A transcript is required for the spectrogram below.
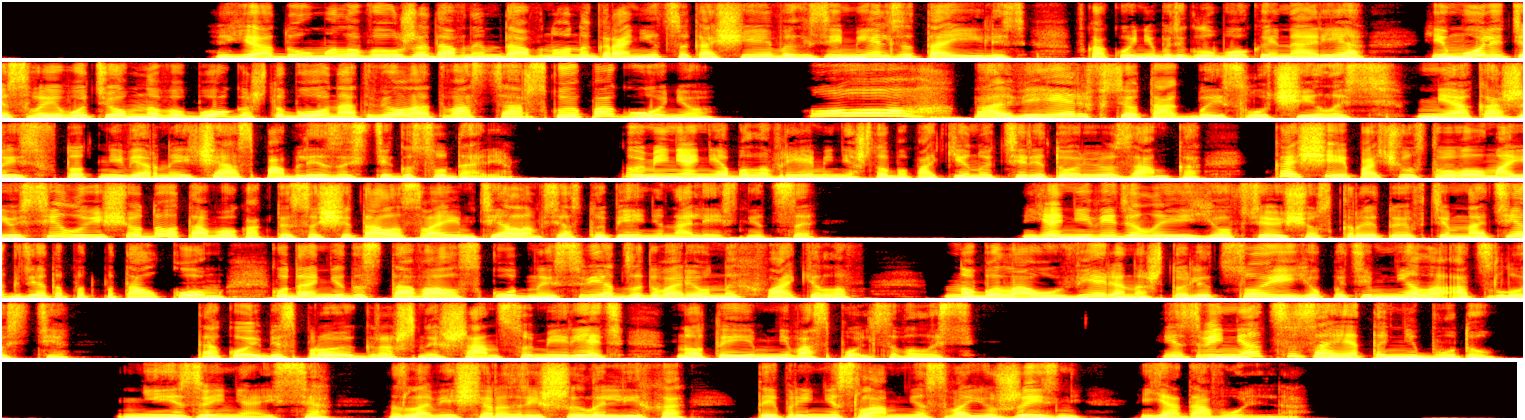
«Я думала, вы уже давным-давно на границе Кощеевых земель затаились, в какой-нибудь глубокой норе, и молите своего темного бога, чтобы он отвел от вас царскую погоню», «О, поверь, все так бы и случилось, не окажись в тот неверный час поблизости государя. У меня не было времени, чтобы покинуть территорию замка. Кощей почувствовал мою силу еще до того, как ты сосчитала своим телом все ступени на лестнице. Я не видела ее, все еще скрытую в темноте где-то под потолком, куда не доставал скудный свет заговоренных факелов, но была уверена, что лицо ее потемнело от злости. Такой беспроигрышный шанс умереть, но ты им не воспользовалась. Извиняться за это не буду. Не извиняйся, зловеще разрешила лихо. Ты принесла мне свою жизнь, я довольна.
